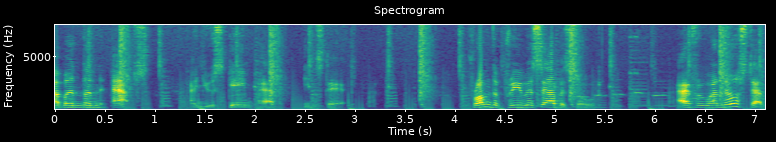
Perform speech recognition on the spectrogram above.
abandon apps and use gamepad instead. From the previous episode, everyone knows that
